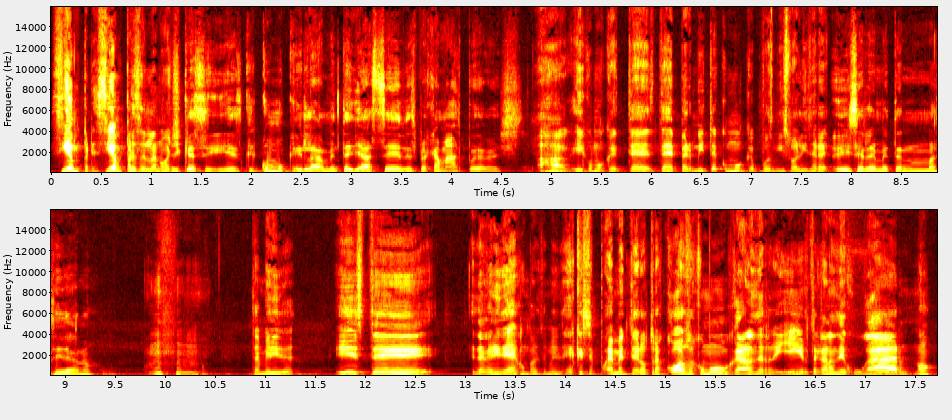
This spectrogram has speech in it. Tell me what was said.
Siempre, siempre es en la noche. Es que sí, es que como que la mente ya se despeja más, pues. Ajá, y como que te, te permite como que pues visualizar Y se le meten más ideas, ¿no? también idea. Este, también idea, compadre, también es que se puede meter otras cosas como ganas de reírte, ganas de jugar, ¿no?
